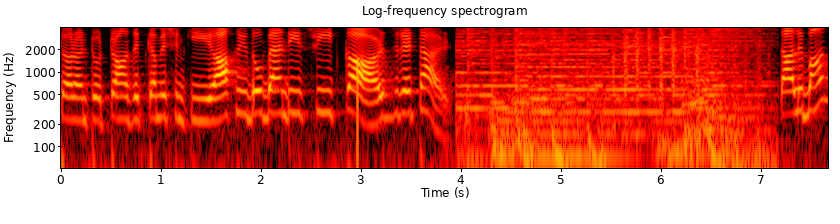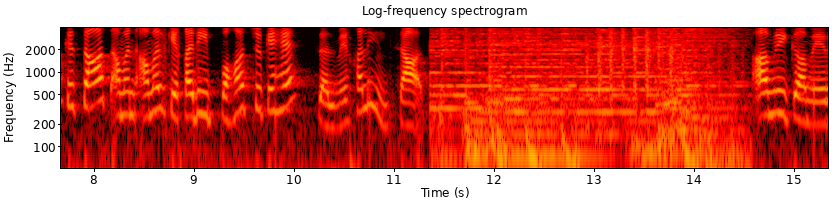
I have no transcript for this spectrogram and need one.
ٹورانٹو ٹرانزٹ کمیشن کی آخری دو بینڈی اسٹریٹ کارز ریٹائرڈ۔ طالبان کے ساتھ امن عمل کے قریب پہنچ چکے ہیں زلم خلیل ساتھ۔ امریکہ میں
